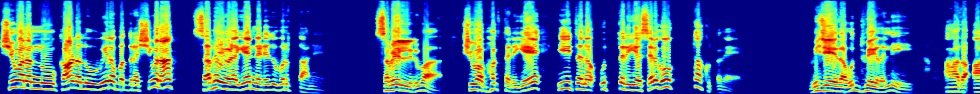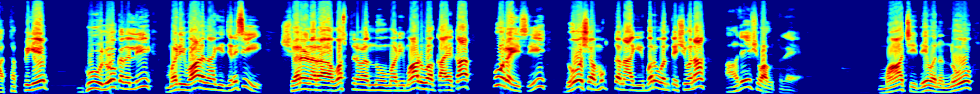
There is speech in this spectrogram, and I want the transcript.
ಶಿವನನ್ನು ಕಾಣಲು ವೀರಭದ್ರ ಶಿವನ ಸಭೆಯೊಳಗೆ ನಡೆದು ಬರುತ್ತಾನೆ. ಸಭೆಯಲ್ಲಿರುವ ಶಿವಭಕ್ತರಿಗೆ ಈತನ ಉತ್ತರಿಯ ಸೆರಗು ತಾಕುತ್ತದೆ. ವಿಜಯದ ಉದ್ವೇಗದಲ್ಲಿ ಆದ ಆ ತಪ್ಪಿಗೆ ಭೂಲೋಕದಲ್ಲಿ ಮಡಿವಾಳನಾಗಿ ಜನಿಸಿ ಶರಣರ ವಸ್ತ್ರಗಳನ್ನು ಮಡಿ ಮಾಡುವ ಕಾಯಕ ಪೂರೈಸಿ ದೋಷ ಮುಕ್ತನಾಗಿ ಬರುವಂತೆ ಶಿವನ ಆದೇಶವಾಗುತ್ತದೆ. ಮಾಚಿ ದೇವನನ್ನು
